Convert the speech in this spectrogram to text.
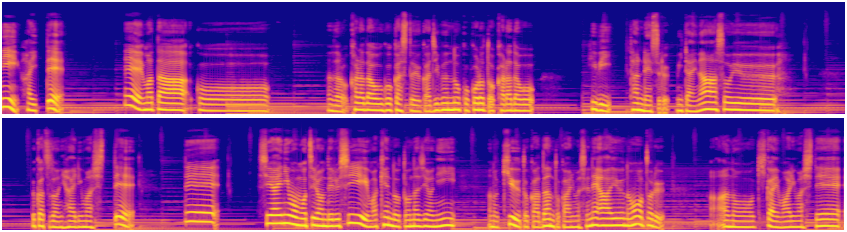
に入ってでまたこうなんだろう体を動かすというか自分の心と体を日々鍛錬するみたいなそういう部活動に入りましてで試合にももちろん出るし、まあ、剣道と同じようにあの球とか段とかありますよね。ああいうのを取るあの機会もありまして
